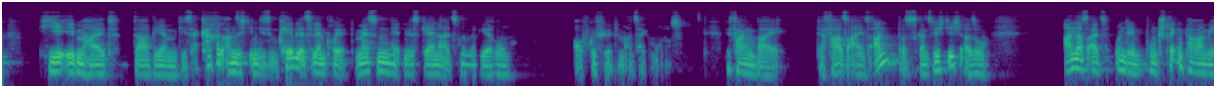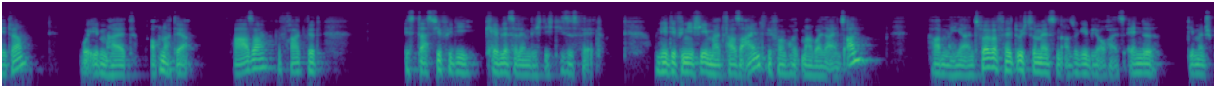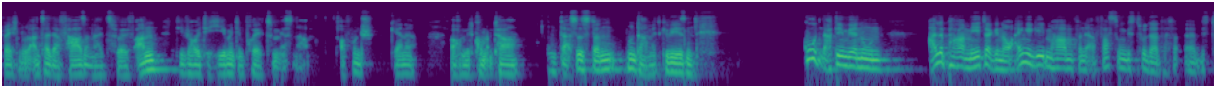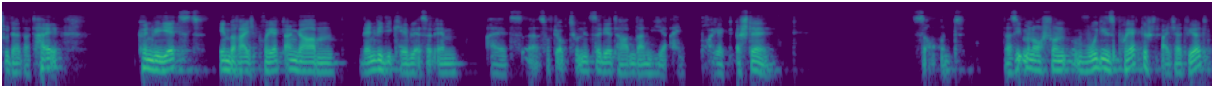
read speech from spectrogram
hier eben halt, da wir mit dieser Kachelansicht in diesem Cable SLM Projekt messen, hätten wir es gerne als Nummerierung aufgeführt im Anzeigemodus. Wir fangen bei der Phase 1 an, das ist ganz wichtig. Also anders als unter dem Punkt Streckenparameter, wo eben halt auch nach der Faser gefragt wird, ist das hier für die Cable SLM wichtig, dieses Feld. Und hier definiere ich eben halt Phase 1. Wir fangen heute mal bei der 1 an, haben hier ein 12er Feld durchzumessen, also gebe ich auch als Ende dementsprechend oder Anzahl der Fasern halt 12 an, die wir heute hier mit dem Projekt zu messen haben. Auf Wunsch gerne auch mit Kommentar. Und das ist dann nun damit gewesen. Gut, nachdem wir nun alle Parameter genau eingegeben haben, von der Erfassung bis zu der, äh, bis zu der Datei, können wir jetzt im Bereich Projektangaben, wenn wir die Cable SLM als äh, Softwareoption installiert haben, dann hier ein Projekt erstellen. So, und da sieht man auch schon, wo dieses Projekt gespeichert wird.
